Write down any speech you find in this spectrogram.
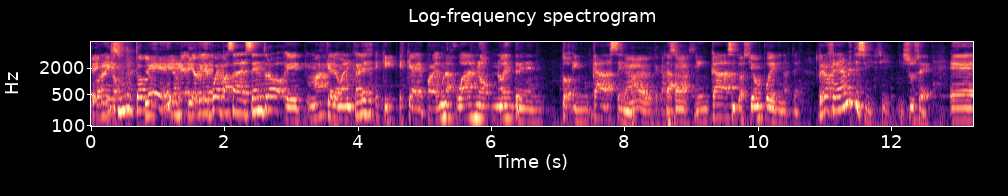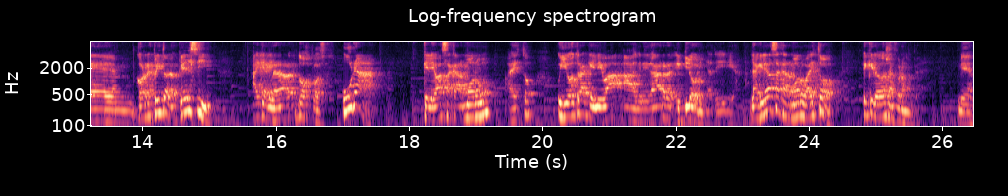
Es Correcto. un toque. Lo, lo que, lo que le puede pasar al centro, eh, más que a los mariscales, es que, es que por algunas jugadas no, no entren en, to- en cada centro. Claro, te O sea, cansás. en cada situación puede que no esté. Pero generalmente sí, sí, y sucede. Eh, con respecto a los Kelsey, hay que aclarar dos cosas. Una, que le va a sacar morbo a esto, y otra que le va a agregar eh, gloria, te diría. La que le va a sacar morbo a esto es que los dos ya fueron campeones. Bien.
